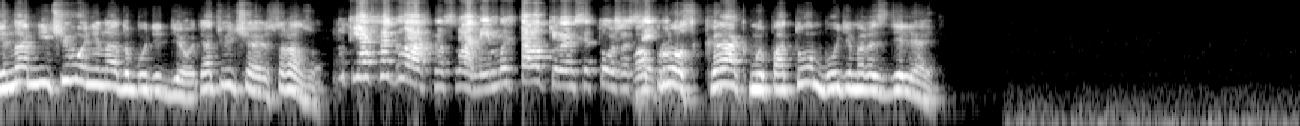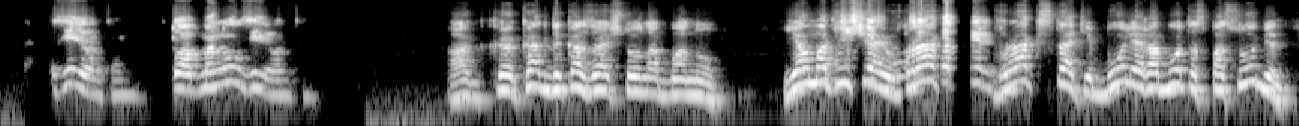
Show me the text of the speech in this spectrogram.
И нам ничего не надо будет делать, отвечаю сразу. Тут я согласна с вами, и мы сталкиваемся тоже с этим. Вопрос, как мы потом будем разделять? Зеленка. Кто обманул, зеленка. А как доказать, что он обманул? Я вам ну, отвечаю, враг, враг, кстати, более работоспособен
